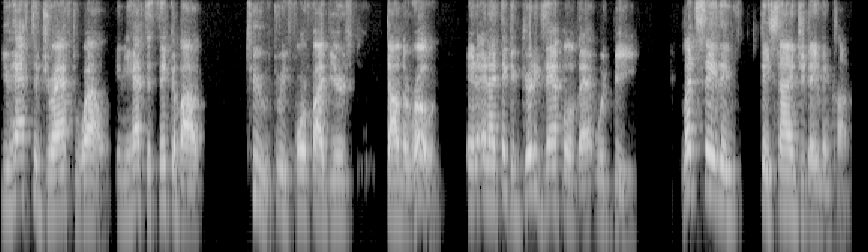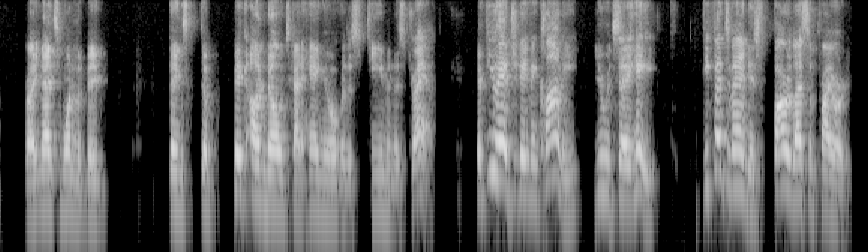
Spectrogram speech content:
you have to draft well and you have to think about two, three, four, five years down the road. And, and I think a good example of that would be, let's say they they signed Jadeveon Clown, right? And that's one of the big things, the big unknowns kind of hanging over this team in this draft. If you had Jadeveon Clowney, you would say, hey, defensive end is far less of a priority.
